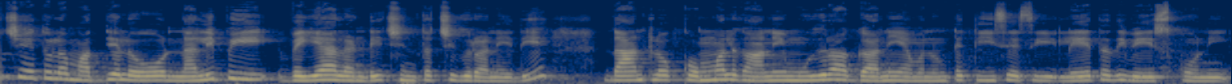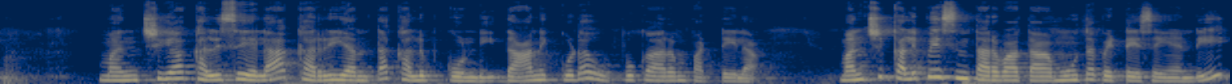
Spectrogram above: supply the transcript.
చేతుల మధ్యలో నలిపి వేయాలండి చింత చిగురు అనేది. దాంట్లో కొమ్మలు కానీ ముదురాకు కానీ ఏమైనా ఉంటే తీసేసి లేతది వేసుకొని మంచిగా కలిసేలా కర్రీ అంతా కలుపుకోండి. దానికి కూడా ఉప్పు కారం పట్టేలా. మంచి కలిపేసిన తర్వాత మూత పెట్టేసేయండి.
